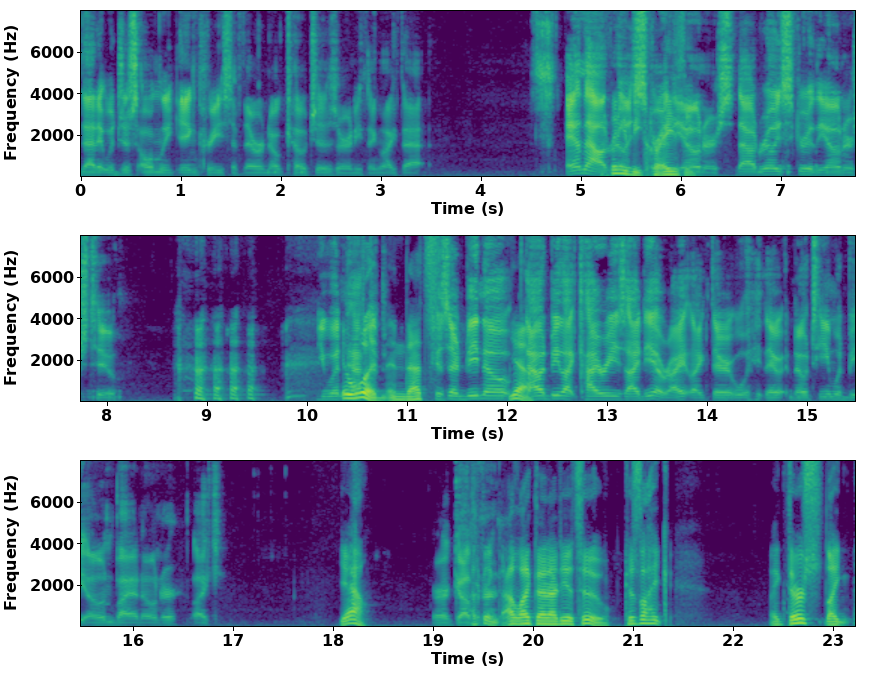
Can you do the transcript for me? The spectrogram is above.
that it would just only increase if there were no coaches or anything like that. And that would really be screw crazy. the owners. That would really screw the owners too. You wouldn't it would, to and that's because there'd be no. Yeah. That would be like Kyrie's idea, right? Like there, there, no team would be owned by an owner, like yeah. or a governor. I, think I like that idea too, cause like, like there's like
